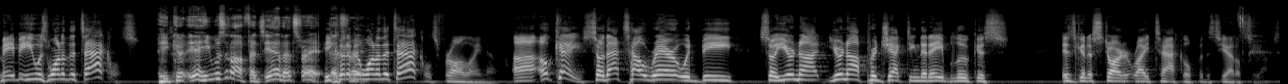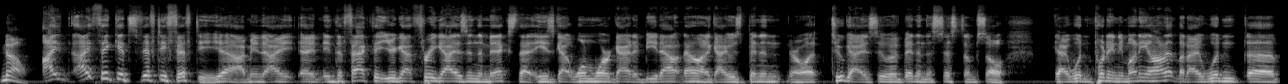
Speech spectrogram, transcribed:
Maybe he was one of the tackles. He could. Yeah, he was an offense. Yeah, that's right. He That's could have been one of the tackles for all I know. Uh, okay, so that's how rare it would be. So you're not you're not projecting that Abe Lucas is going to start at right tackle for the Seattle Seahawks. No. I, I think it's 50-50. Yeah. I mean, I, I mean the fact that you got three guys in the mix, that he's got one more guy to beat out now, and a guy who's been in or what two guys who have been in the system. So yeah, I wouldn't put any money on it, but I wouldn't uh,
